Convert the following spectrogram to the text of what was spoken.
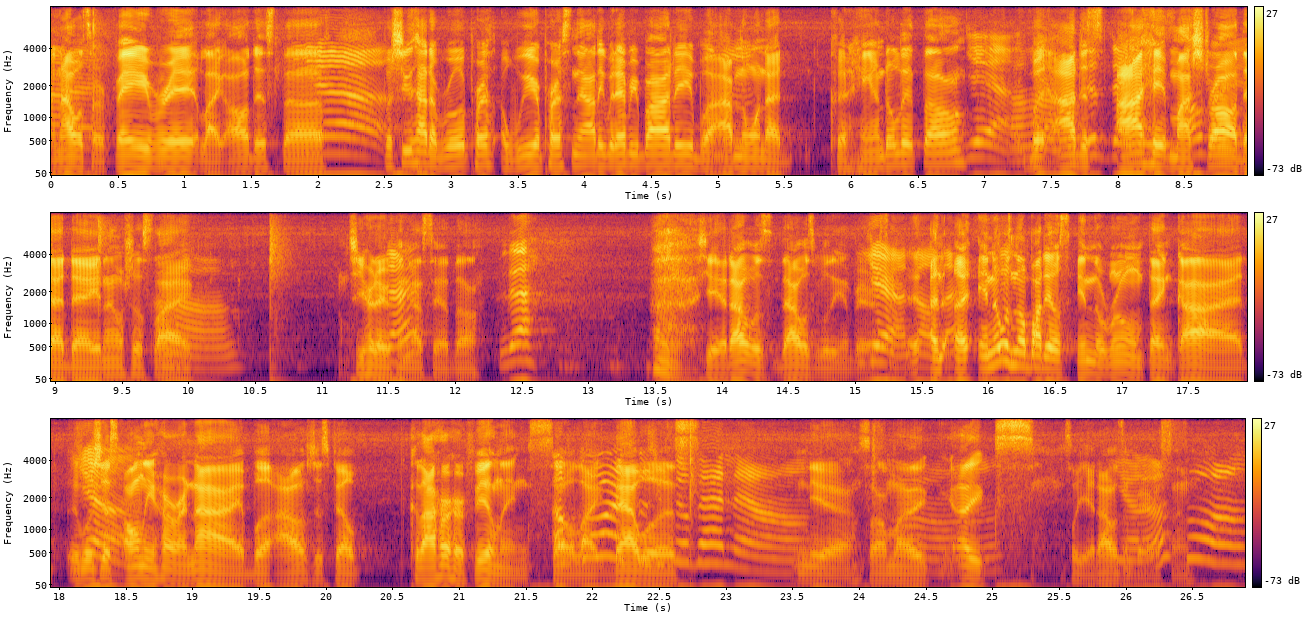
and I was her favorite, like all this stuff. Yeah. But she had a real, pers- a weird personality with everybody. But I'm the one that could handle it though. Yeah. But. I just, I hit my over straw it. that day, and I was just like, Uh, she heard everything That- I said though. yeah. Yeah, that was that was really embarrassing. Yeah, no, and, uh, and there was nobody else in the room, thank God. It was just only her and I. But I was just felt because I heard her feelings, so Of like course, that 'cause was You feel bad now. yeah. So I'm like, Aw. yikes. So yeah, that was Yeah, that's embarrassing. a,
